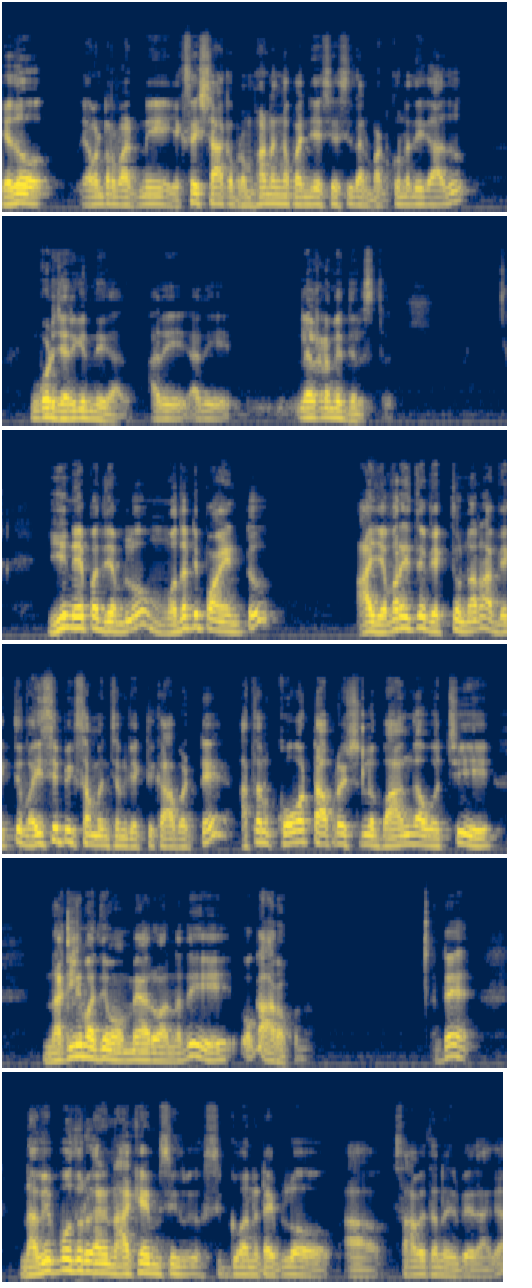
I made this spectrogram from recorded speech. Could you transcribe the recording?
ఏదో ఏమంటారు వాటిని ఎక్సైజ్ శాఖ బ్రహ్మాండంగా పనిచేసేసి దాన్ని పట్టుకున్నది కాదు ఇంకోటి జరిగింది కాదు. అది అది నిలకడ మీద తెలుస్తుంది. ఈ నేపథ్యంలో మొదటి పాయింట్ ఆ ఎవరైతే వ్యక్తి ఉన్నారో ఆ వ్యక్తి వైసీపీకి సంబంధించిన వ్యక్తి కాబట్టే అతను కోవర్ట్ ఆపరేషన్లో భాగంగా వచ్చి నకిలీ మద్యం అమ్మారు అన్నది ఒక ఆరోపణ. అంటే నవ్విపోదురు కానీ నాకేం సిగ్గు సిగ్గు అన్న టైప్లో ఆ సామెత నిలిపేదాగా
